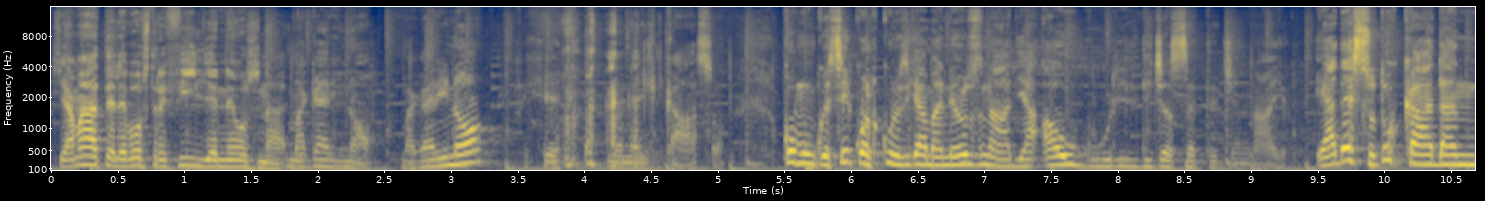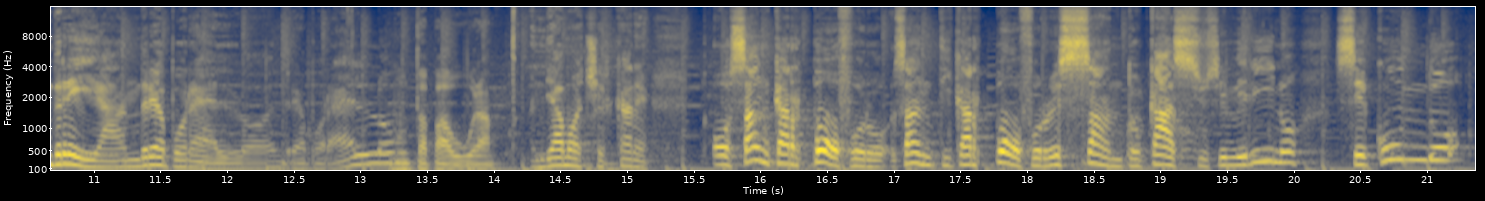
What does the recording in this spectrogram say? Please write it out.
Chiamate le vostre figlie neosnati. Magari no, magari no, perché non è il caso. Comunque, se qualcuno si chiama Neosnadia, auguri il 17 gennaio. E adesso tocca ad Andrea, Andrea Porello. Andrea Porello. Molta paura. Andiamo a cercare. Ho San Carpoforo, Santi Carpoforo e Santo Cassio Severino, secondo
